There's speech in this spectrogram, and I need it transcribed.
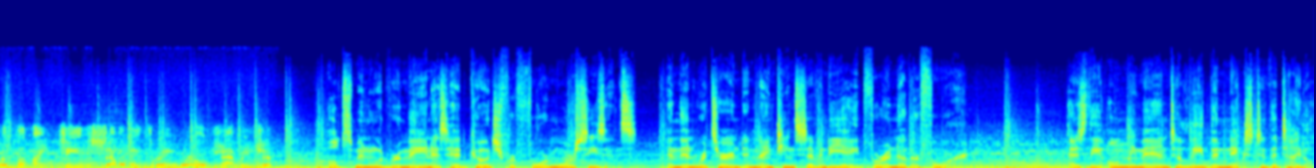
with the 1973 World Championship. Holzman would remain as head coach for four more seasons, and then returned in 1978 for another four. As the only man to lead the Knicks to the title,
